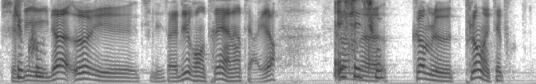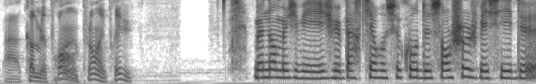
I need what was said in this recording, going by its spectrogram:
Shelby coup- et Ida, eux, et- tu les as vus rentrer à l'intérieur. Et comme, c'est euh, tout. Comme le plan était, pr- bah, comme le plan, plan est prévu. Bah non, mais je vais, je vais partir au secours de Sancho. Je vais essayer de,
